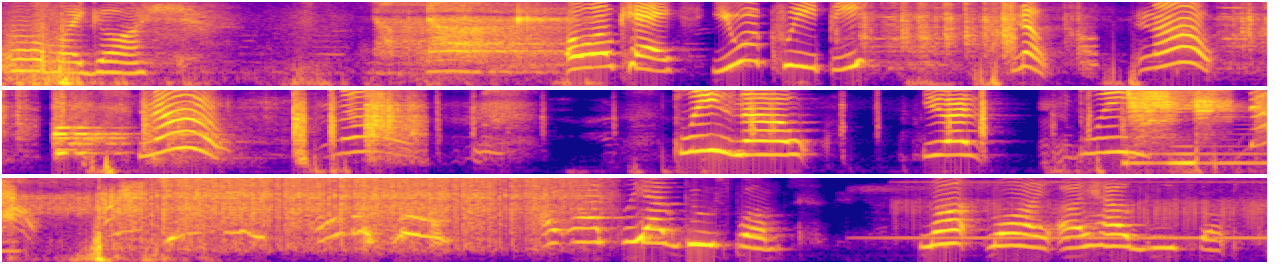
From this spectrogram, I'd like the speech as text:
Oh my gosh. Oh, okay. You are creepy. No. No. No. No. Please, no. You guys, please. No. Oh my god. I actually have goosebumps. Not lying. I have goosebumps.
